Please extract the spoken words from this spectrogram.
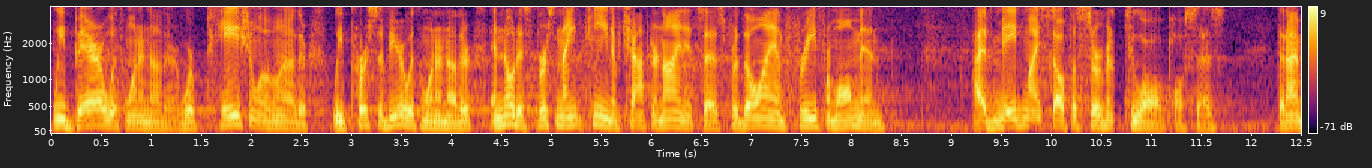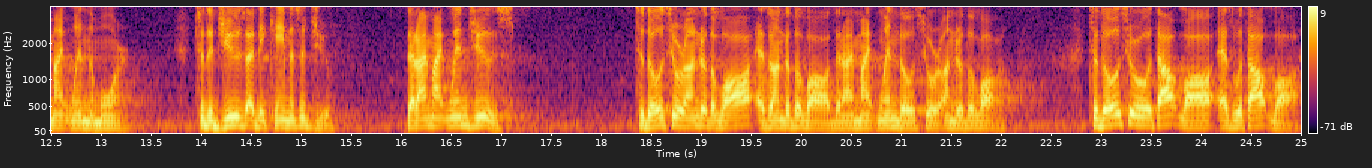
we bear with one another. We're patient with one another. We persevere with one another. And notice verse 19 of chapter 9, it says, For though I am free from all men, I have made myself a servant to all, Paul says, that I might win the more. To the Jews I became as a Jew, that I might win Jews. To those who are under the law, as under the law, that I might win those who are under the law. To those who are without law, as without law.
